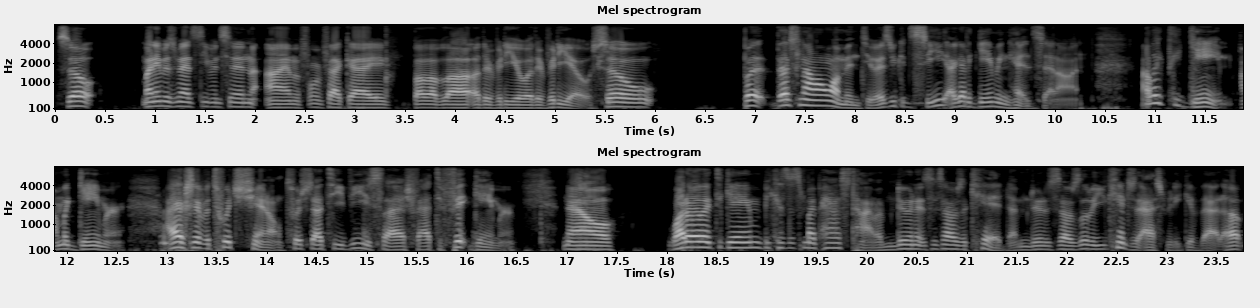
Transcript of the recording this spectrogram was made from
So, my name is Matt Stephenson. I'm a former fat guy, blah blah blah, other video, other video. So, but that's not all I'm into. As you can see, I got a gaming headset on. I like to game. I'm a gamer. I actually have a Twitch channel, twitch.tv slash fat to fit gamer. Now, why do I like to game? Because it's my pastime. I've been doing it since I was a kid. I've been doing it since I was little. You can't just ask me to give that up.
